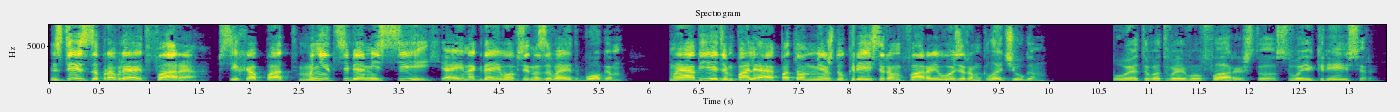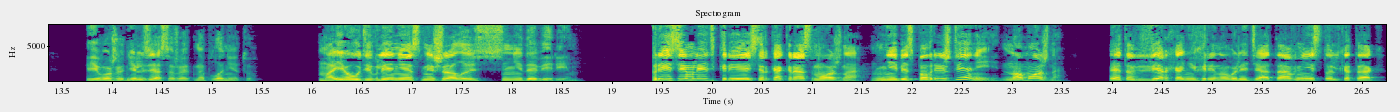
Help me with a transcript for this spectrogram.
Здесь заправляет Фара, психопат, мнит себя мессией, а иногда и вовсе называет богом. Мы объедем поля, потом между крейсером Фара и озером Клочугом. У этого твоего Фары что, свой крейсер? Его же нельзя сажать на планету. Мое удивление смешалось с недоверием. Приземлить крейсер как раз можно. Не без повреждений, но можно. Это вверх они хреново летят, а вниз только так.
